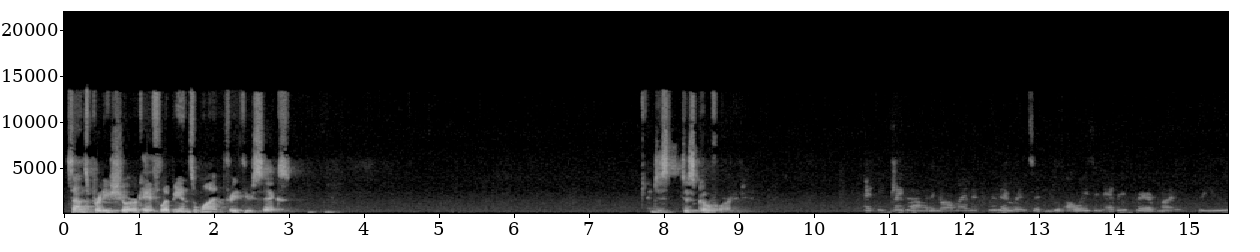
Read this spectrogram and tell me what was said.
sounds pretty sure. Okay, Philippians one three through six. And just just go for it. My God in all my remembrance of you, always in every prayer of mine, for you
